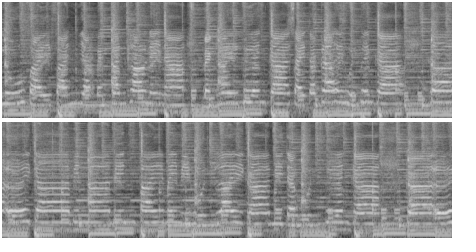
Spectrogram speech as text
หนูใฝ่ฝันอยากแบ่งปันข้าวในนา แบ่งให้เพื่อนกาใส่ตะกร้าให้หุ่นเพื่อนกากาเอ้ยกาบินมาบินไปไม่มีหุ่นไล่กามีแต่หุ่นเพื่อนกากาเอ้ย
